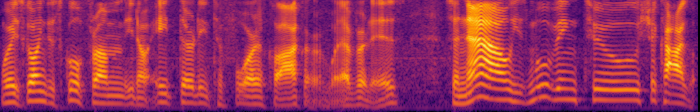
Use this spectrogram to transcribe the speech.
where he's going to school from, you know, 8.30 to 4 o'clock or whatever it is, so now he's moving to Chicago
